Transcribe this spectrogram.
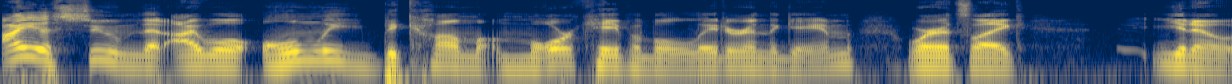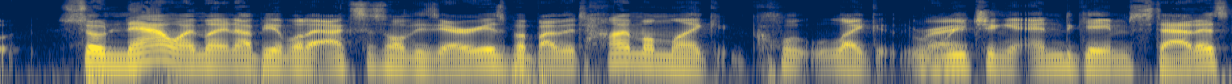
I assume that I will only become more capable later in the game where it's like you know so now I might not be able to access all these areas, but by the time I'm like cl- like Right. reaching end game status,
